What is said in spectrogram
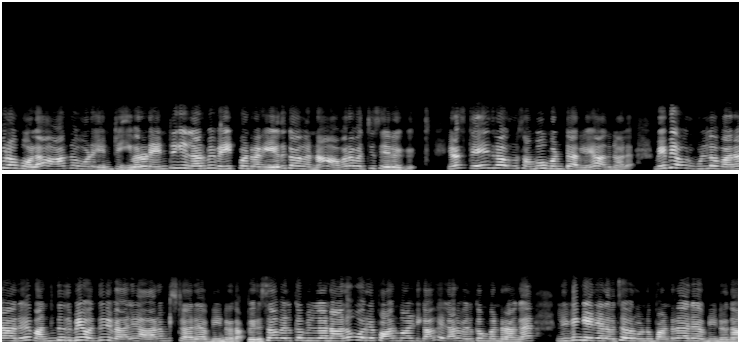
ப்ரோமோல ஆர்னவோட என்ட்ரி இவரோட என்ட்ரிக்கு எல்லாருமே வெயிட் பண்றாங்க. எதுக்காகன்னா அவரை வச்சு செய்யறதுக்கு. ஏன்னா ஸ்டேஜ்ல அவர் ஒரு சம்பவம் பண்ணிட்டார் இல்லையா? அதனால. மேபி அவர் உள்ள வராரு வந்ததுமே வந்து வேலையை ஆரம்பிச்சிட்டாரு அப்படின்றதா பெருசா வெல்கம் இல்லைனாலும் ஒரு ஃபார்மாலிட்டிக்காக எல்லாரும் வெல்கம் பண்றாங்க. லிவிங் ஏரியால வச்சு அவர் ஒண்ணு பண்றாரு அப்படின்றதா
